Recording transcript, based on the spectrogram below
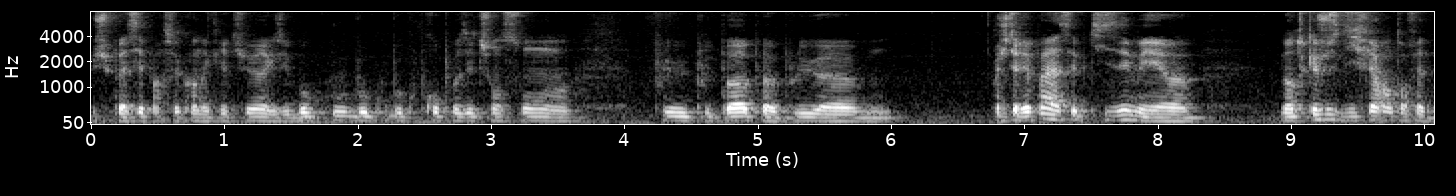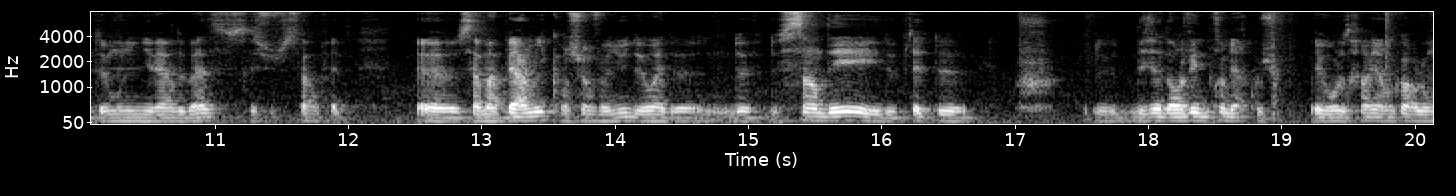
suis passé par ce camp d'écriture et que j'ai beaucoup, beaucoup, beaucoup proposé de chansons plus, plus pop, plus. euh, je dirais pas aseptisées, mais, euh, mais en tout cas juste différentes en fait de mon univers de base. C'est juste ça en fait. Euh, ça m'a permis, quand je suis revenu, de, ouais, de, de, de scinder et de peut-être de, de- déjà d'enlever une première couche. Mais bon, le travail est encore long.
